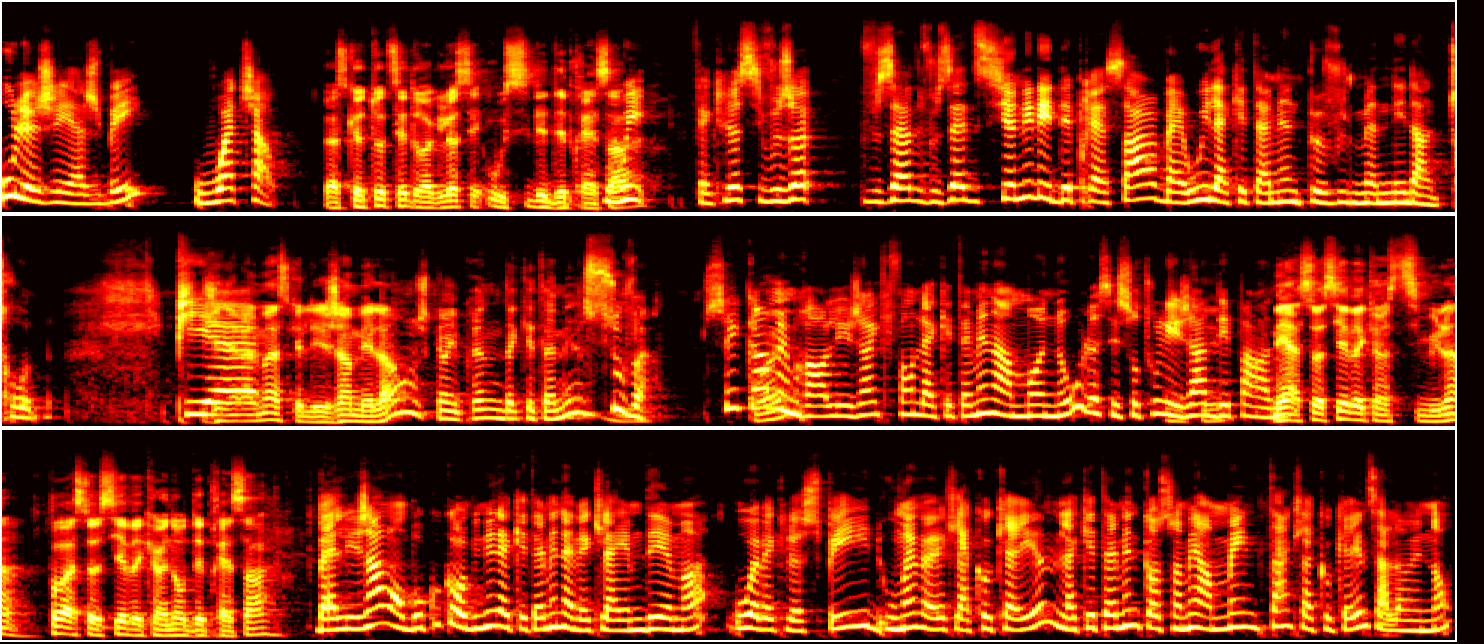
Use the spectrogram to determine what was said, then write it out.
ou le GHB, watch out. Parce que toutes ces drogues-là, c'est aussi des dépresseurs. Oui. Fait que là, si vous, a- vous, a- vous additionnez les dépresseurs, ben oui, la kétamine peut vous mener dans le trouble. Puis, euh, Généralement, est-ce que les gens mélangent quand ils prennent de la kétamine? souvent. C'est quand Ouais. même rare, les gens qui font de la kétamine en mono, là, c'est surtout les gens dépendants. Mais associé avec un stimulant, pas associé avec un autre dépresseur. Ben, les gens vont beaucoup combiner la kétamine avec la MDMA ou avec le speed ou même avec la cocaïne. La kétamine consommée en même temps que la cocaïne, ça a un nom.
